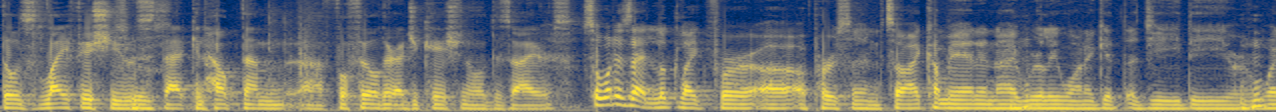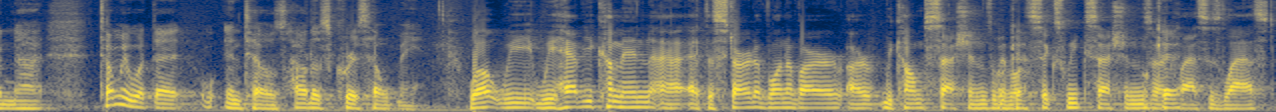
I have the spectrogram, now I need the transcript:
those life issues that can help them uh, fulfill their educational desires. So what does that look like for uh, a person? So I come in and I mm -hmm. really want to get a GED or mm -hmm. whatnot. Tell me what that entails. How does Chris help me? Well, we, we have you come in uh, at the start of one of our, our we call them sessions, we okay. about six week sessions, okay. our classes last.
